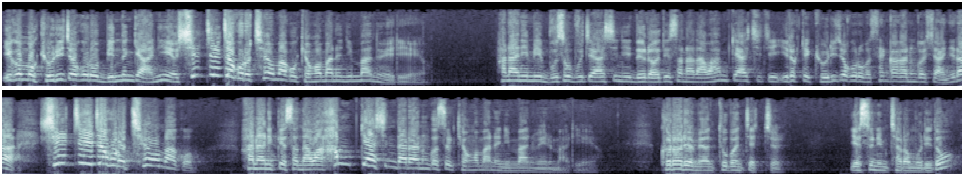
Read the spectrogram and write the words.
이건 뭐 교리적으로 믿는 게 아니에요. 실질적으로 체험하고 경험하는 임마누엘이에요. 하나님이 무소부재하시니 늘 어디서나 나와 함께 하시지 이렇게 교리적으로 생각하는 것이 아니라 실질적으로 체험하고 하나님께서 나와 함께 하신다라는 것을 경험하는 임마누엘 말이에요. 그러려면 두 번째 줄 예수님처럼 우리도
